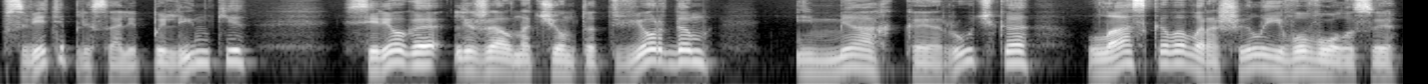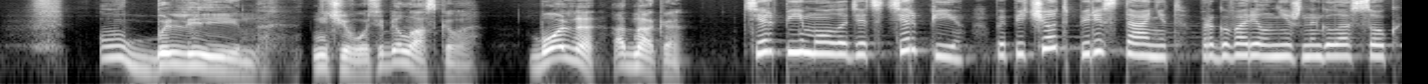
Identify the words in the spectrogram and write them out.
В свете плясали пылинки, Серега лежал на чем-то твердом, и мягкая ручка ласково ворошила его волосы. «У, блин! Ничего себе ласково! Больно, однако!» «Терпи, молодец, терпи. Попечет, перестанет», — проговорил нежный голосок.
